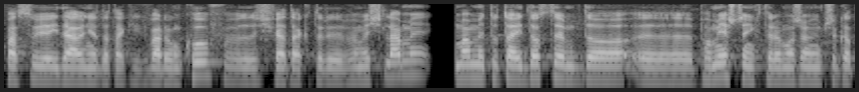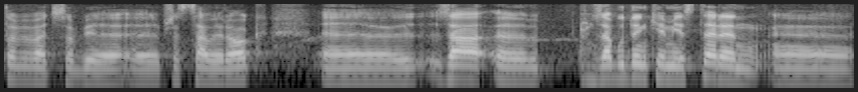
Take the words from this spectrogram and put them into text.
pasuje idealnie do takich warunków e, świata, który wymyślamy. Mamy tutaj dostęp do e, pomieszczeń, które możemy przygotowywać sobie e, przez cały rok. E, Za, e, za budynkiem jest teren e,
